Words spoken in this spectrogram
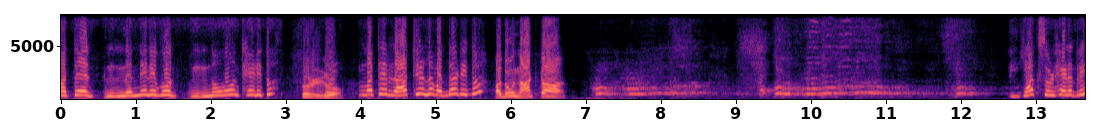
ಮತ್ತೆ ನಿನ್ನೆ ನೀವು ನೋವು ಅಂತ ಹೇಳಿದ್ದು? ಸುಳ್ಳು. ಮತ್ತೆ ರಾತ್ರಿ ಎಲ್ಲ ಒದ್ದಾಡಿದ್ದು? ಅದು ನಾಟಕ. ಯಾಕೆ ಸುಳ್ಳು ಹೇಳಿದ್ರಿ?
